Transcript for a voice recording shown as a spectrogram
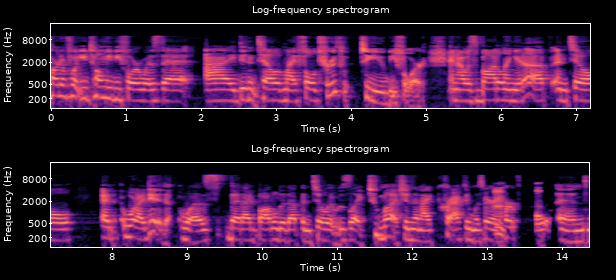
part of what you told me before was that I didn't tell my full truth to you before, and I was bottling it up until. And what I did was that I bottled it up until it was like too much, and then I cracked and was very mm. hurtful. And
